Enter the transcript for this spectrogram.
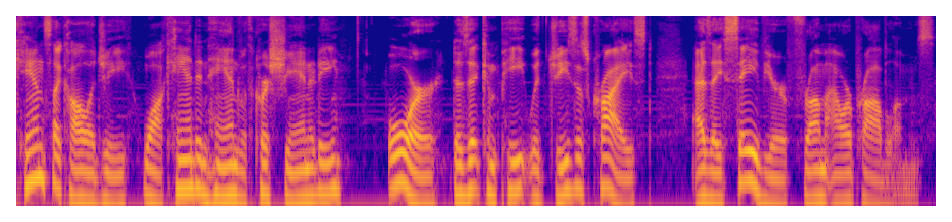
Can psychology walk hand in hand with Christianity, or does it compete with Jesus Christ as a savior from our problems?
